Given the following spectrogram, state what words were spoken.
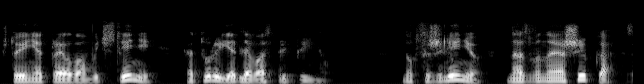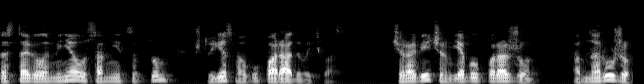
что я не отправил вам вычислений, которые я для вас предпринял. Но, к сожалению, названная ошибка заставила меня усомниться в том, что я смогу порадовать вас. Вчера вечером я был поражен, обнаружив,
